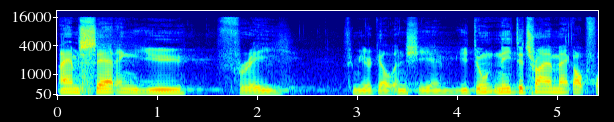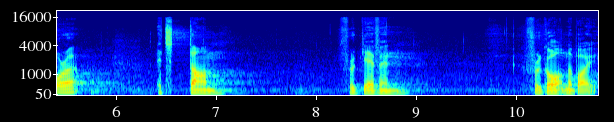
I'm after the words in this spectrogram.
I am setting you free from your guilt and shame. You don't need to try and make up for it, it's done, forgiven, forgotten about.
